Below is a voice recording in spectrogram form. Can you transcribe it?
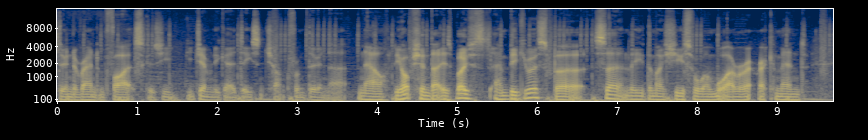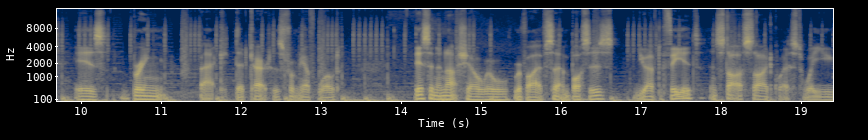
doing the random fights because you, you generally get a decent chunk from doing that. Now the option that is most ambiguous but certainly the most useful one what I re recommend is bring back dead characters from the other world. This in a nutshell will revive certain bosses you have defeated and start a side quest where you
